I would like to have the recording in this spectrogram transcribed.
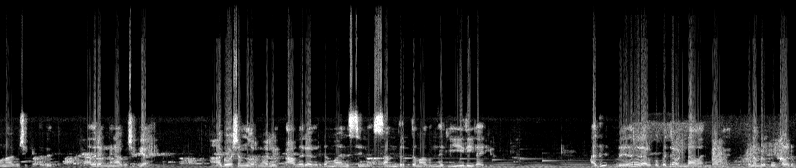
ഓണം ആഘോഷിക്കുന്നത് അവരങ്ങനെ ആഘോഷിക്കുക. ആഘോഷം എന്ന് പറഞ്ഞാൽ അവരവരുടെ മനസ്സിന് സംതൃപ്തമാകുന്ന രീതിയിലായിരിക്കണം. അത് വേറൊരാൾക്ക് ഉപദ്രവം ഉണ്ടാവാനും പാടില്ല. ഇപ്പൊ നമ്മൾ പൂക്കളിടും.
